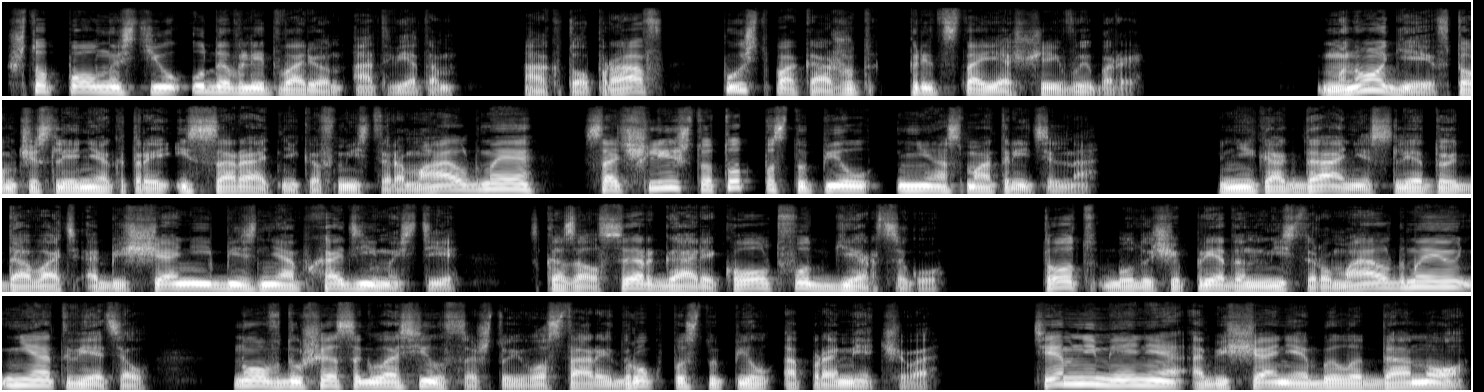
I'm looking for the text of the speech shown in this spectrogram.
что полностью удовлетворен ответом, а кто прав, пусть покажут предстоящие выборы. Многие, в том числе некоторые из соратников мистера Майлдмея, сочли, что тот поступил неосмотрительно. «Никогда не следует давать обещаний без необходимости», сказал сэр Гарри Колдфуд герцогу. Тот, будучи предан мистеру Майлдмею, не ответил, но в душе согласился, что его старый друг поступил опрометчиво. Тем не менее, обещание было дано,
